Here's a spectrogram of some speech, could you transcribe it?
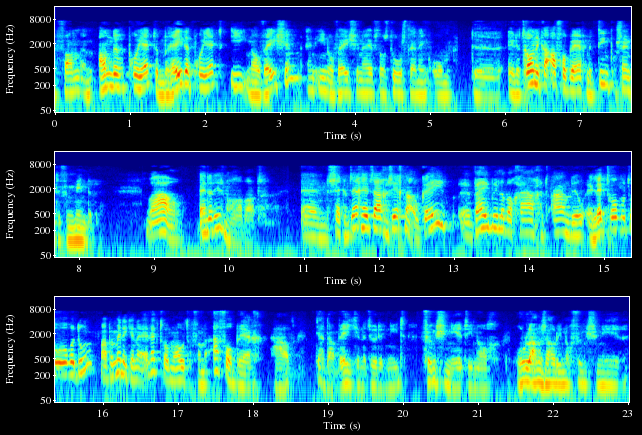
van een ander project, een breder project, e-innovation. En innovation heeft als doelstelling om de elektronica afvalberg met 10% te verminderen. Wauw. En dat is nogal wat. En Second Tech heeft daar gezegd, nou oké, okay, wij willen wel graag het aandeel elektromotoren doen. Maar op het moment dat je een elektromotor van de afvalberg haalt, ja dan weet je natuurlijk niet, functioneert die nog? Hoe lang zou die nog functioneren?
